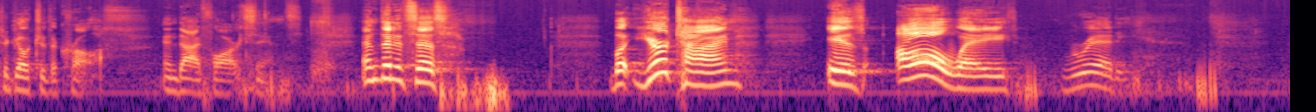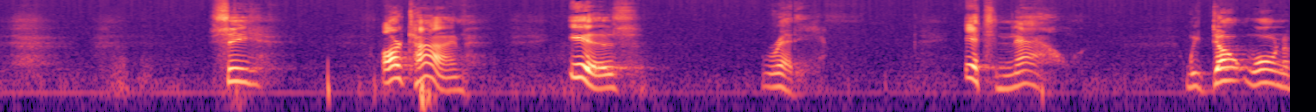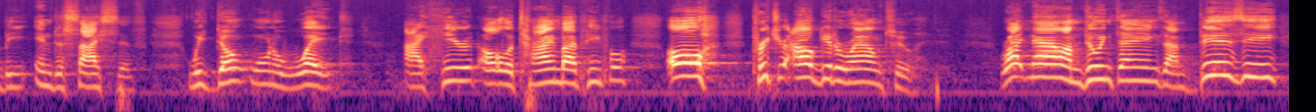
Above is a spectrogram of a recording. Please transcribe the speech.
to go to the cross and die for our sins. And then it says, But your time is always ready. See, our time is ready. It's now. We don't want to be indecisive. We don't want to wait. I hear it all the time by people. Oh, preacher, I'll get around to it. Right now, I'm doing things, I'm busy,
